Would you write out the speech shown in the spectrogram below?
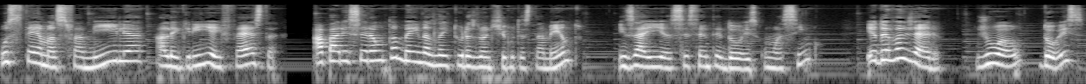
Os temas família, alegria e festa aparecerão também nas leituras do Antigo Testamento, Isaías 62, 1 a 5, e do Evangelho, João 2,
